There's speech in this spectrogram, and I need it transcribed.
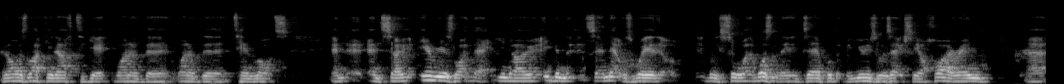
and I was lucky enough to get one of the one of the ten lots. And and so areas like that, you know, even and that was where we saw it wasn't the example that we used. It was actually a higher end uh,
